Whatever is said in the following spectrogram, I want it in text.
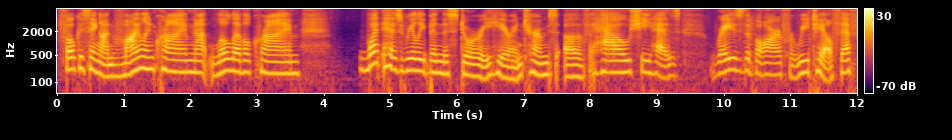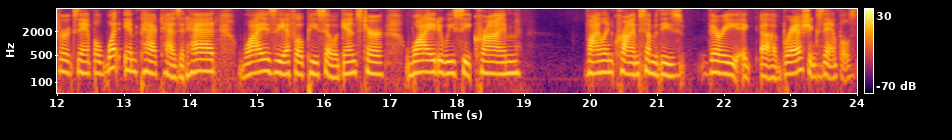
focusing on violent crime, not low level crime what has really been the story here in terms of how she has raised the bar for retail theft, for example? What impact has it had? Why is the FOP so against her? Why do we see crime, violent crime, some of these very uh, brash examples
